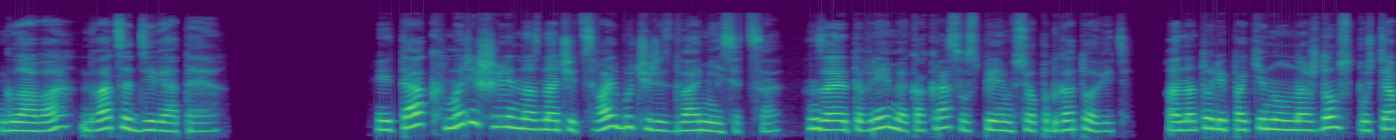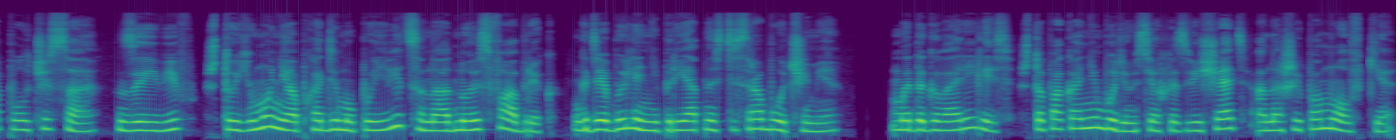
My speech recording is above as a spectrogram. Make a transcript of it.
Глава 29. Итак, мы решили назначить свадьбу через два месяца. За это время как раз успеем все подготовить. Анатолий покинул наш дом спустя полчаса, заявив, что ему необходимо появиться на одной из фабрик, где были неприятности с рабочими. Мы договорились, что пока не будем всех извещать о нашей помолвке,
